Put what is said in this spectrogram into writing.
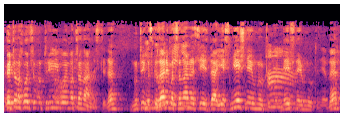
Это находится внутри его эмоциональности, да? Внутри, мы И сказали, внутренний- эмоциональность есть, да, есть внешняя и внутренняя, А. внешняя и внутренняя, да?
